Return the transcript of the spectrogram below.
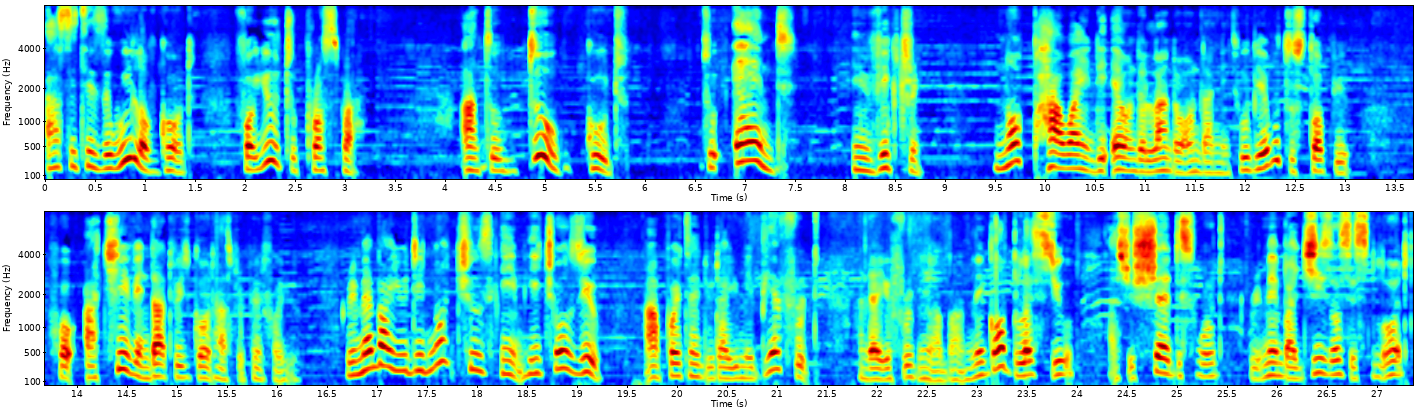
as it is the will of God for you to prosper and to do good, to end in victory, no power in the air, on the land, or underneath will be able to stop you for achieving that which God has prepared for you. Remember, you did not choose Him, He chose you and appointed you that you may bear fruit and that your fruit may abound. May God bless you as you share this word Remember, Jesus is Lord,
